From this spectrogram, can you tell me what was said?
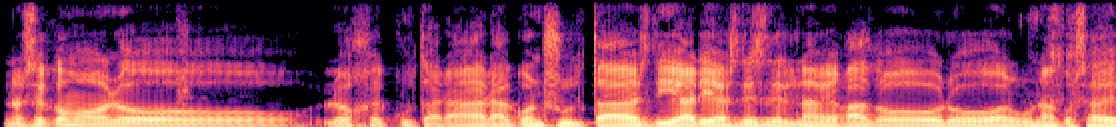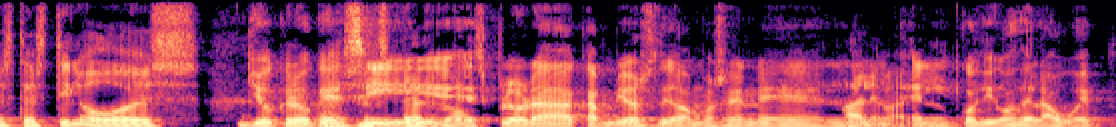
No sé cómo lo, lo, ejecutará. ¿Hará consultas diarias desde el navegador o alguna cosa de este estilo? ¿O es.? Yo creo que sí, explora cambios, digamos, en el, en el código de la web.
